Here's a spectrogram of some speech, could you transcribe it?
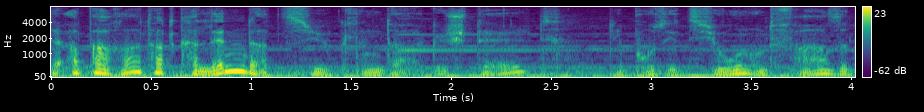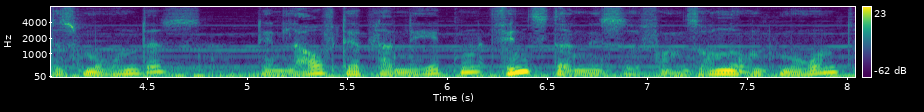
Der Apparat hat Kalenderzyklen dargestellt, die Position und Phase des Mondes, den Lauf der Planeten, Finsternisse von Sonne und Mond,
